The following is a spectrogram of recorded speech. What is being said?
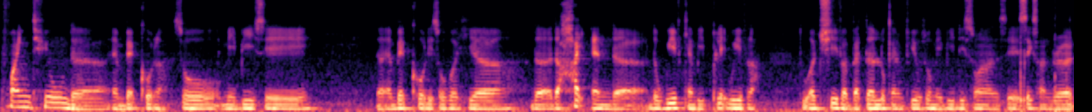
fine-tune the embed code lah. so maybe say the embed code is over here. The the height and the the width can be played with lah to achieve a better look and feel. So maybe this one say 600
